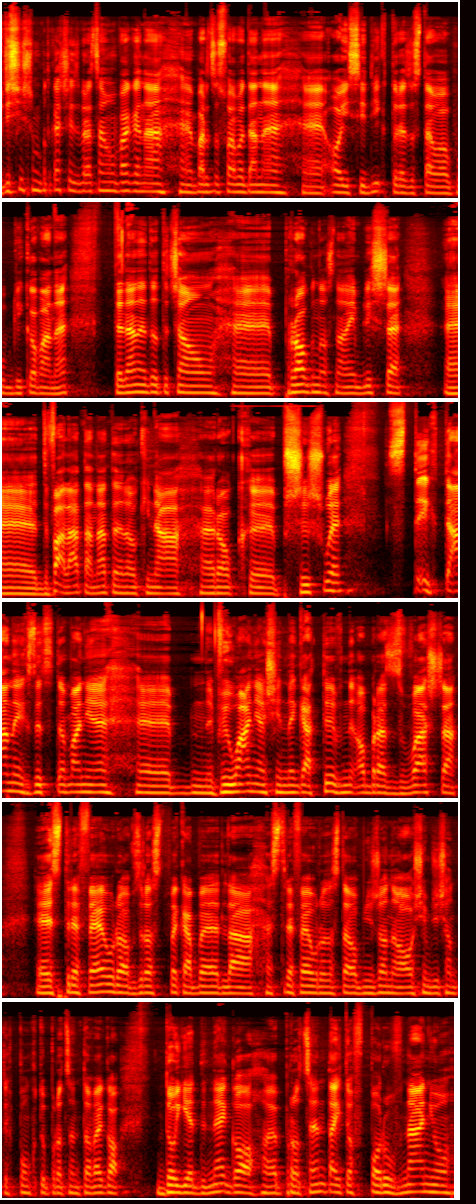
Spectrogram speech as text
W dzisiejszym podcaście zwracam uwagę na e, bardzo słabe dane e, OECD, które zostały opublikowane. Te dane dotyczą e, prognoz na najbliższe dwa lata, na ten rok i na rok przyszły. Z tych danych zdecydowanie e, wyłania się negatywny obraz, zwłaszcza e, strefy euro. Wzrost PKB dla strefy euro został obniżony o 0,8 punktu procentowego do 1% i to w porównaniu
